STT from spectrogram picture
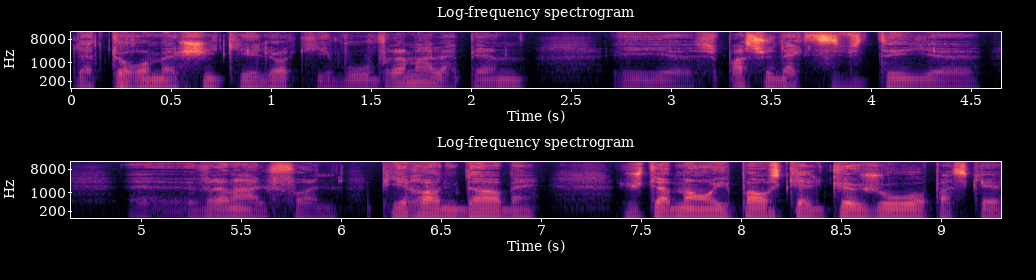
la tauromachie qui est là, qui vaut vraiment la peine. Et je pense c'est une activité vraiment le fun. Puis Ronda, ben, justement, on y passe quelques jours parce que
